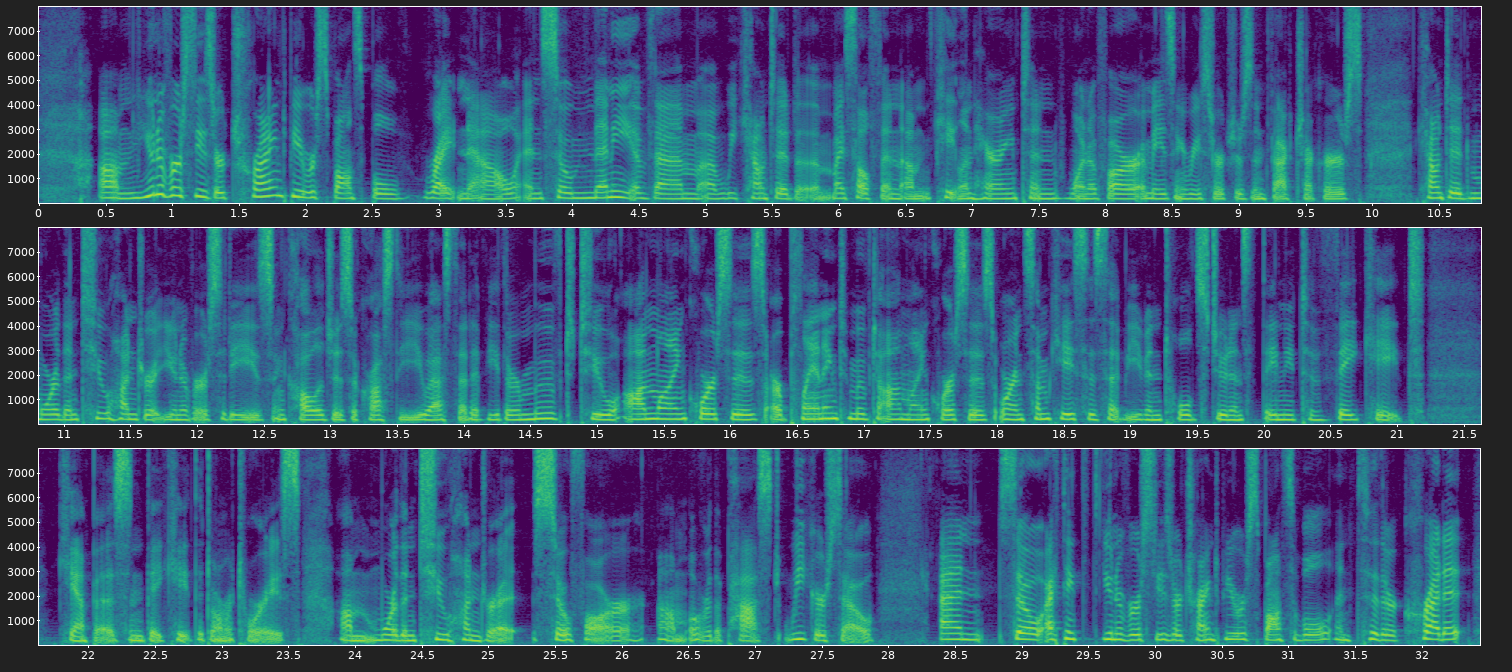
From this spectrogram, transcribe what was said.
Um, universities are trying to be responsible right now, and so many of them, uh, we counted, uh, myself and um, Caitlin Harrington, one of our amazing researchers and fact checkers, counted more than 200 universities and colleges across the U.S. that have either moved to online courses, are planning to move to online courses, or in in some cases have even told students that they need to vacate campus and vacate the dormitories. Um, more than 200 so far um, over the past week or so. And so I think universities are trying to be responsible, and to their credit,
